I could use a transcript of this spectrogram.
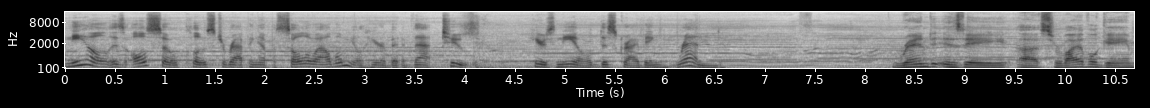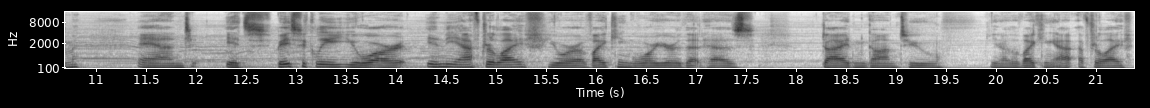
Neil is also close to wrapping up a solo album. You'll hear a bit of that too. Here's Neil describing Rend. Rend is a uh, survival game, and it's basically you are in the afterlife. You are a Viking warrior that has died and gone to, you know, the Viking afterlife,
